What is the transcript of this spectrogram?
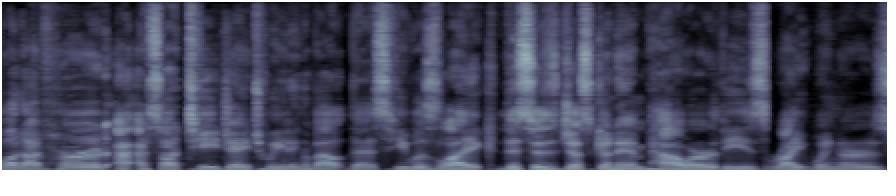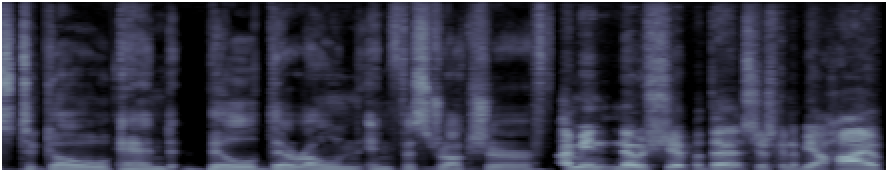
But I've heard, I, I saw TJ tweeting about this. He was like, this is just gonna empower these right wingers to go and build their own infrastructure I mean, no shit, but then it's just gonna be a hive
